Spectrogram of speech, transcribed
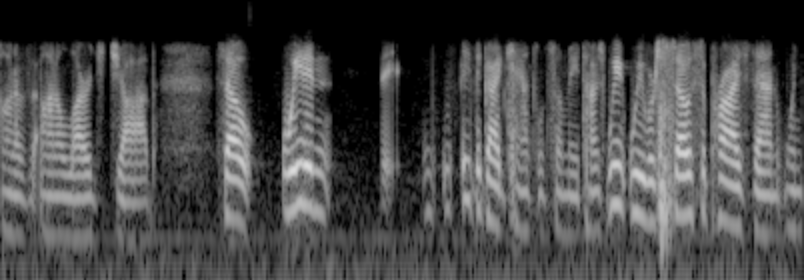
on a on a large job." So we didn't the guy canceled so many times. We we were so surprised then when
